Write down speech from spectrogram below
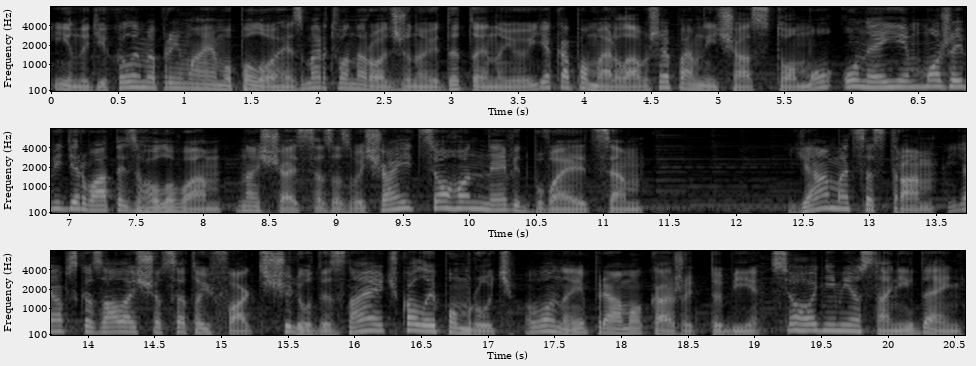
Іноді, коли ми приймаємо пологи з мертвонародженою дитиною, яка померла вже певний час тому, у неї може відірватись голова. На щастя, зазвичай цього не відбувається. Я медсестра. Я б сказала, що це той факт, що люди знають, коли помруть. Вони прямо кажуть тобі: сьогодні мій останній день.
